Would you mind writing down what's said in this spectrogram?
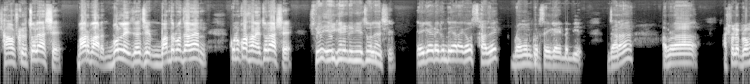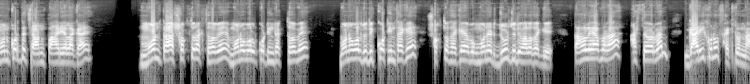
সাহস করে চলে আসে। বারবার বললেই যে বান্দরবন যাবেন, কোনো কথা নাই, চলে আসে। সে এই গাড়িটা নিয়ে চলে আসে। এই গাড়িটা কিন্তু এর আগেও সাজেক ভ্রমণ করছে এই গাড়িটা দিয়ে। যারা আপনারা আসলে ভ্রমণ করতে চান পাহাড়ি এলাকায়, মনটা শক্ত রাখতে হবে, মনোবল কঠিন রাখতে হবে। মনোবল যদি কঠিন থাকে শক্ত থাকে এবং মনের জোর যদি ভালো থাকে তাহলে আপনারা আসতে পারবেন। গাড়ি কোনো ফ্যাক্টর না।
